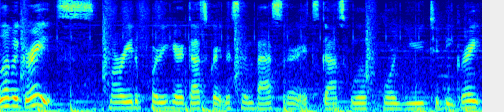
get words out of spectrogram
Beloved greats, Marrita Porter here, God's Greatness Ambassador. It's God's will for you to be great.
